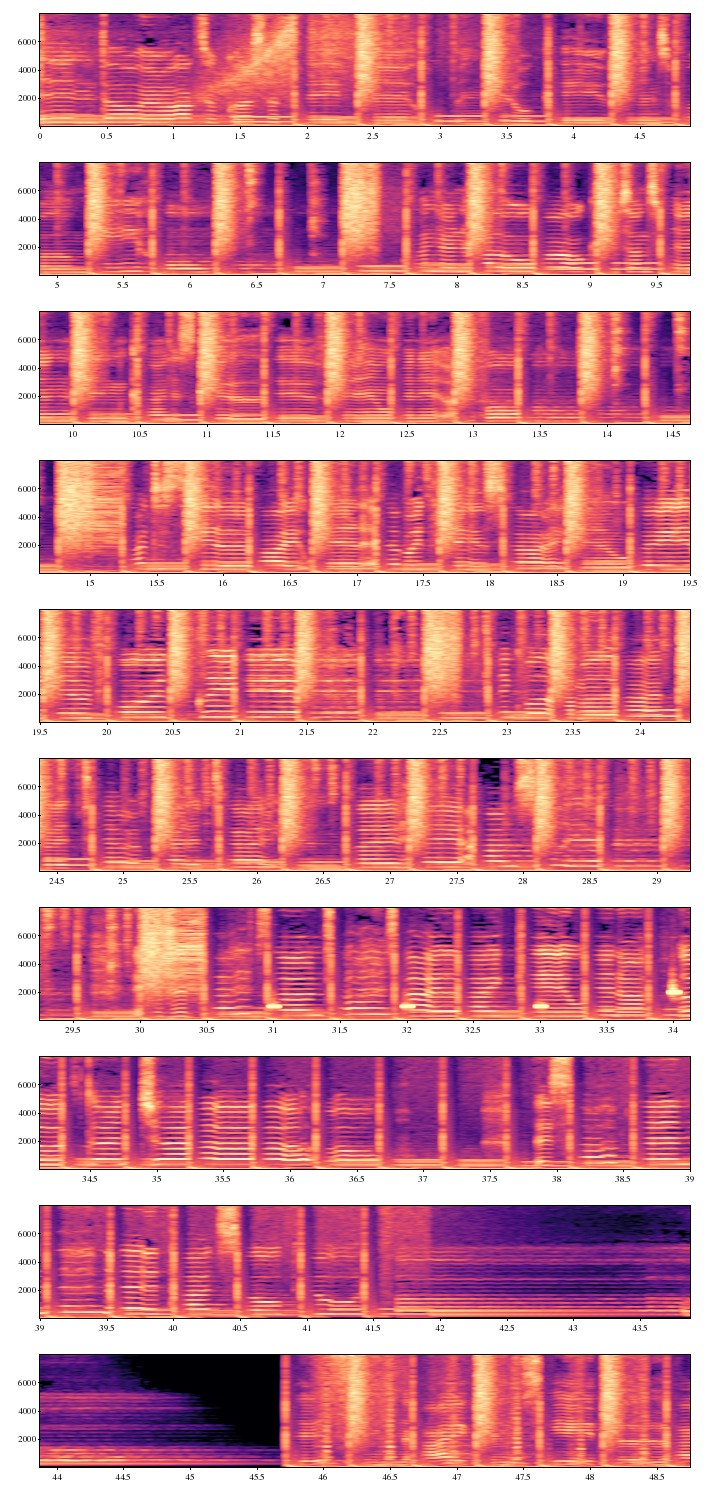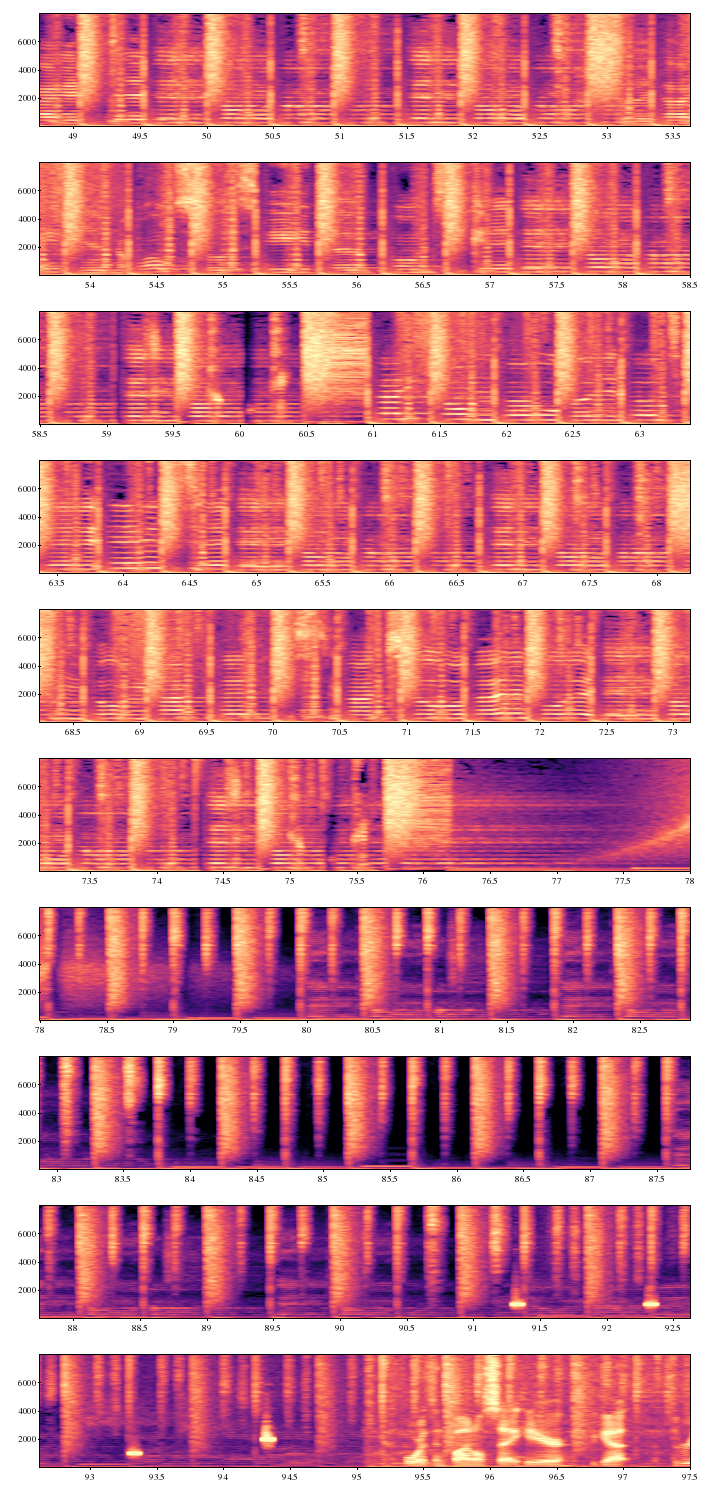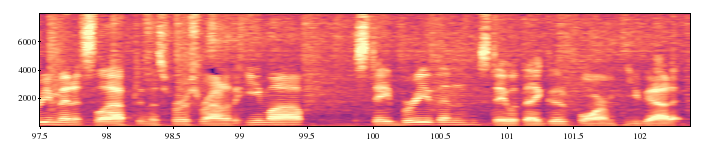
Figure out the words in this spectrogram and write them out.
Sitting throwing rocks across the pavement Fourth and final set here. We got three minutes left in this first round of the EMOM. Stay breathing, stay with that good form. You got it.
